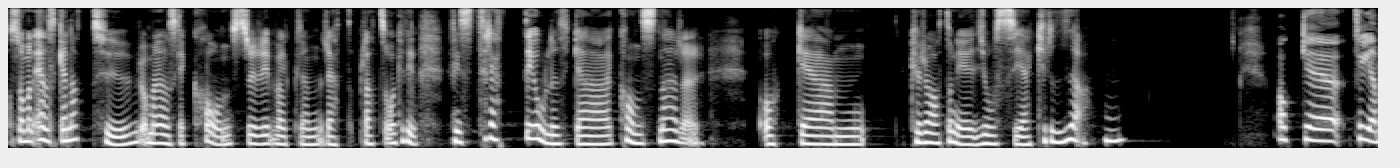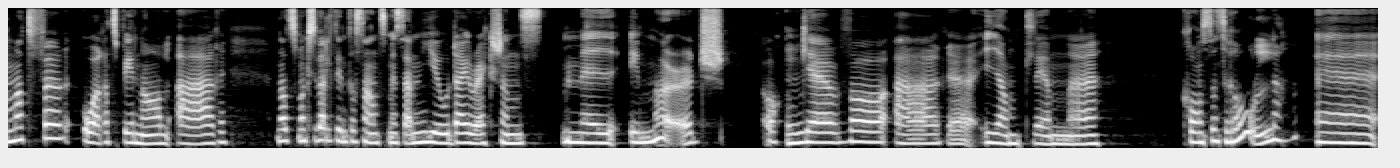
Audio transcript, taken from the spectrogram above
så om man älskar natur och man älskar konst så är det verkligen rätt plats att åka till. Det finns 30 olika konstnärer. Och eh, kuratorn är Josia Krya. Mm. Och eh, temat för årets biennal är något som också är väldigt intressant som är så New Directions May Emerge. Och mm. eh, vad är eh, egentligen eh, konstens roll? Eh, är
